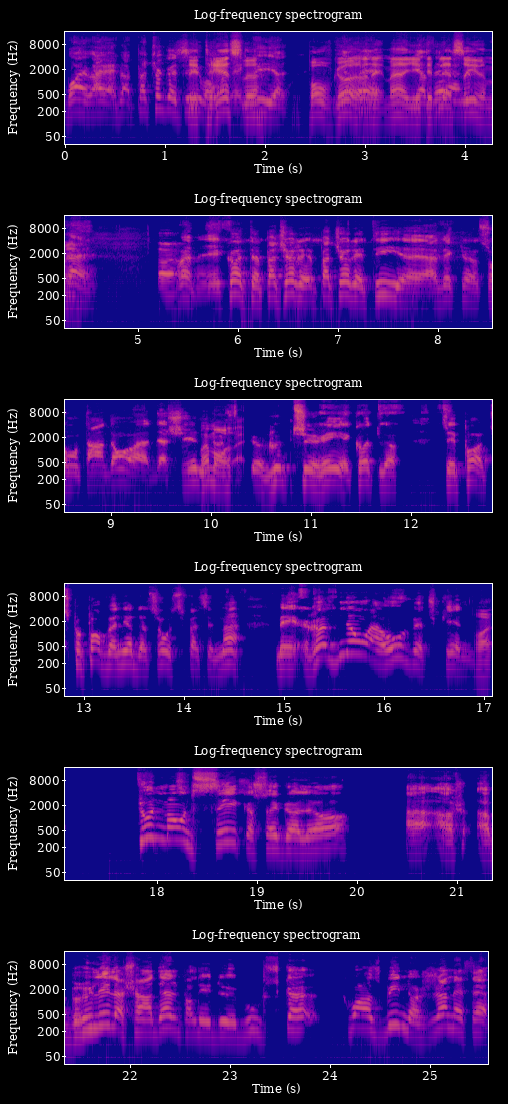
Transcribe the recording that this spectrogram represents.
Oui, ouais, ben, Pacioretty. C'est triste, là. Euh, Pauvre gars, honnêtement. Il, était blessé. mais... Ben, oui, mais écoute, Pacioretty, euh, avec son tendon d'Achille, rupturé, écoute, là, pas, tu peux pas revenir de ça aussi facilement. Mais revenons à Ovechkin. Ouais. Tout le monde sait que ce gars-là a, brûlé la chandelle par les deux bouts, ce que Crosby n'a jamais fait.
